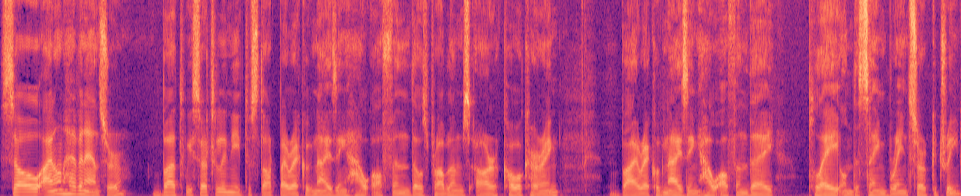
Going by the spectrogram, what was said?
So I don't have an answer, but we certainly need to start by recognizing how often those problems are co-occurring, by recognizing how often they play on the same brain circuitry.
